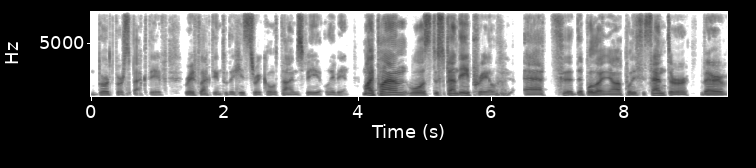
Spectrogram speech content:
bird perspective, reflecting to the historical times we live in. My plan was to spend April at the Bologna Policy Center, where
